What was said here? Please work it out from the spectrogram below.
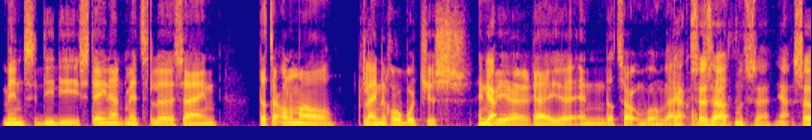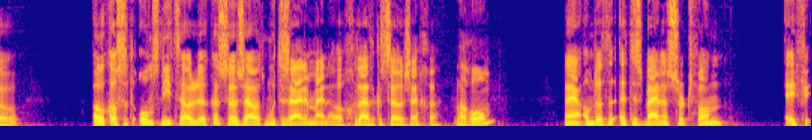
mensen die die stenen aan het metselen zijn, dat er allemaal kleine robotjes heen en Ja. weer rijden en dat zo een woonwijk ja, zo zou het moeten zijn. Ja, zo. Ook als het ons niet zou lukken, zo zou het moeten zijn in mijn ogen. Laat ik het zo zeggen. Waarom? Nou ja, omdat het, het is bijna een soort van... Even,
